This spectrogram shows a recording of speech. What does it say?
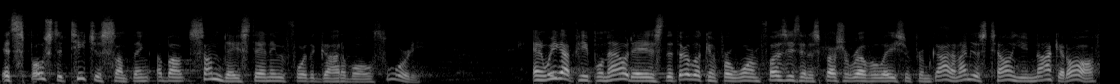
It's supposed to teach us something about someday standing before the God of all authority. And we got people nowadays that they're looking for warm fuzzies and a special revelation from God. And I'm just telling you, knock it off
